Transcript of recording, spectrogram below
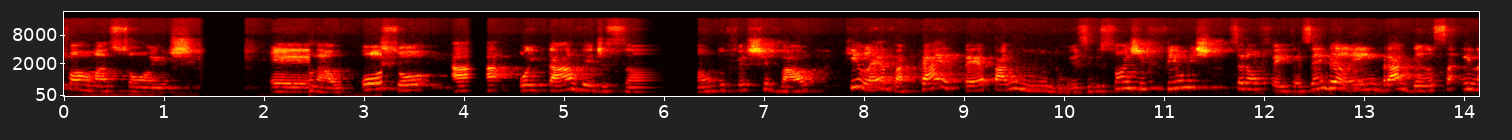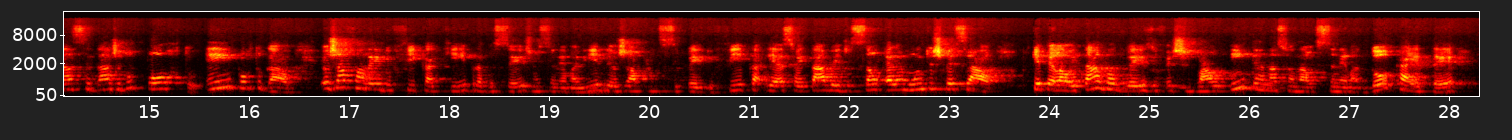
informações é, hoje sou a oitava edição do festival que leva Caeté para o mundo. Exibições de filmes serão feitas em Belém, Bragança e na cidade do Porto, em Portugal. Eu já falei do FICA aqui para vocês no Cinema Livre, eu já participei do FICA e essa oitava edição ela é muito especial, porque pela oitava vez o Festival Internacional de Cinema do Caeté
